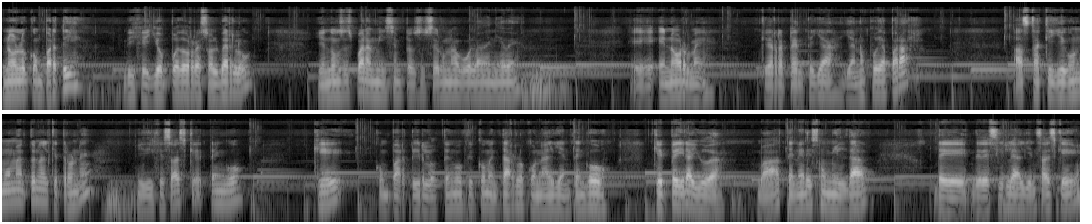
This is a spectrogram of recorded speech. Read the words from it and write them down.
No lo compartí, dije yo puedo resolverlo y entonces para mí se empezó a hacer una bola de nieve eh, enorme que de repente ya, ya no podía parar. Hasta que llegó un momento en el que troné y dije, ¿sabes qué? Tengo que compartirlo, tengo que comentarlo con alguien, tengo que pedir ayuda, va a tener esa humildad de, de decirle a alguien, ¿sabes qué?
